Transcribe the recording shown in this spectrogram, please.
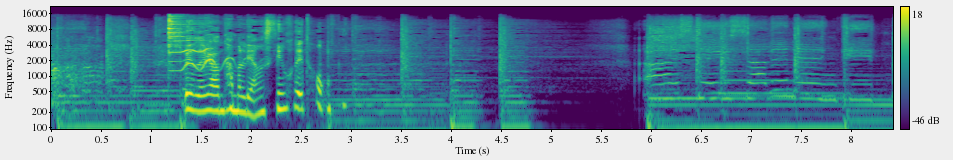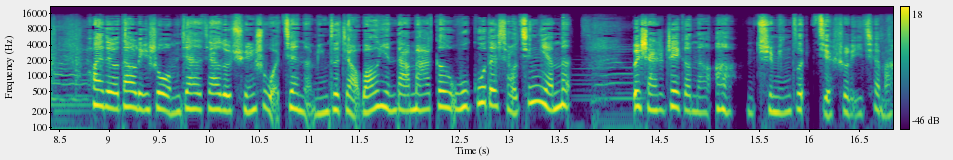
为了让他们良心会痛。坏的有道理，说我们家的家族群是我建的，名字叫网瘾大妈跟无辜的小青年们。为啥是这个呢？啊，取名字解释了一切吗？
